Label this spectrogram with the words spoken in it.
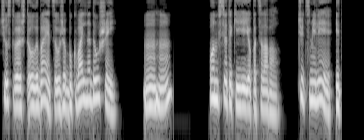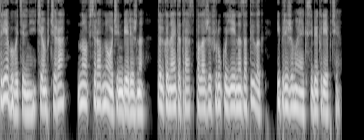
чувствуя, что улыбается уже буквально до ушей. «Угу». Он все таки ее поцеловал. Чуть смелее и требовательнее, чем вчера, но все равно очень бережно, только на этот раз положив руку ей на затылок и прижимая к себе крепче.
